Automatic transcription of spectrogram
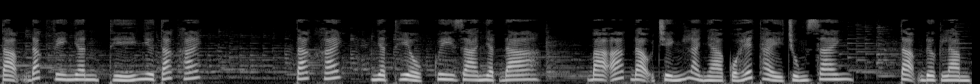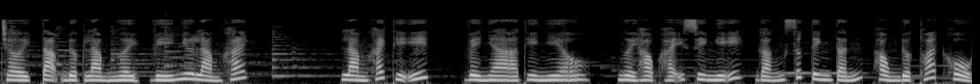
tạm đắc vi nhân, thí như tác khách. Tác khách, nhật thiểu, quy ra nhật đa. Ba ác đạo chính là nhà của hết thầy chúng sanh. Tạm được làm trời, tạm được làm người, ví như làm khách. Làm khách thì ít, về nhà thì nhiều. Người học hãy suy nghĩ, gắng sức tinh tấn, hòng được thoát khổ,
